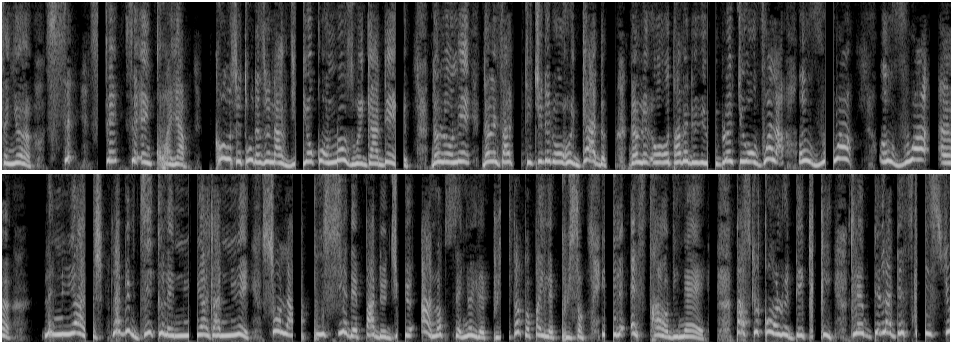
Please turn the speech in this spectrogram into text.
Seigneur, c'est incroyable. Quand on se trouve dans un avion, qu'on ose regarder dans le nez, dans les altitudes, on regarde au travers du bleu, on voit là, on voit, on voit euh, les nuages. La Bible dit que les nuages, la nuée, sont la poussière des pas de Dieu. Ah, notre Seigneur, il est puissant. papa, il est puissant. Il est extraordinaire. Parce que quand on le décrit, la description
